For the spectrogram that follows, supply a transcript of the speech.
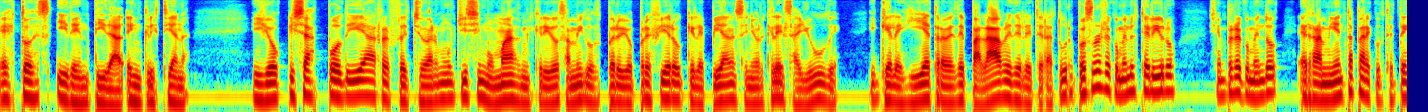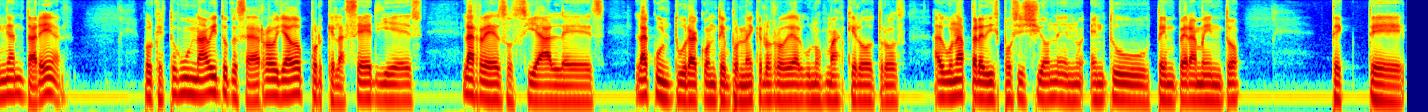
Esto es identidad en cristiana. Y yo quizás podía reflexionar muchísimo más, mis queridos amigos, pero yo prefiero que le pidan al Señor que les ayude y que les guíe a través de palabras y de literatura. Por eso les recomiendo este libro Siempre recomiendo herramientas para que usted tengan tareas. Porque esto es un hábito que se ha desarrollado porque las series, las redes sociales, la cultura contemporánea que los rodea algunos más que otros, alguna predisposición en, tu temperamento, te,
